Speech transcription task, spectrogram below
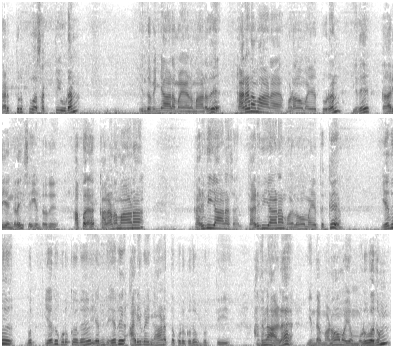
கர்த்தத்துவ சக்தியுடன் இந்த விஞ்ஞானமயமானது கரணமான மனோமயத்துடன் இது காரியங்களை செய்கின்றது. அப்போ கரணமான கருவியான சாரி கருவியான மனோமயத்துக்கு எது புத் எது கொடுக்குது எந்த எது அறிவை ஞானத்தை கொடுக்குது? புத்தி. அதனால் இந்த மனோமயம் முழுவதும்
